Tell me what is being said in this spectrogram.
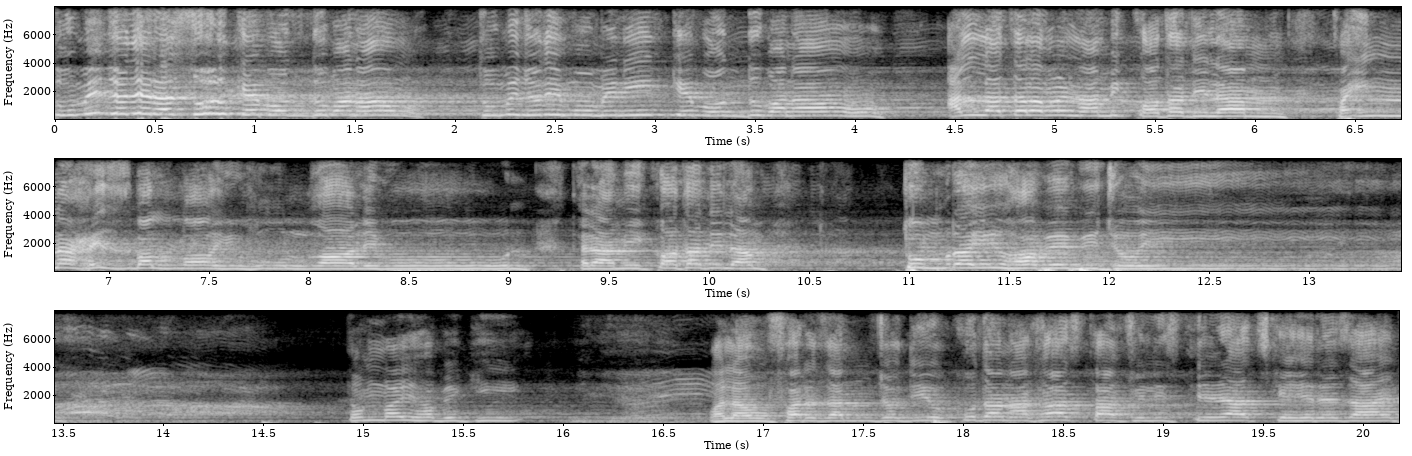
তুমি যদি রসুলকে বন্ধু বানাও, তুমি যদি মুমিনিনকে বন্ধু বানাও, আল্লাহ তালা বলেন, আমি কথা দিলাম তাহলে আমি কথা দিলাম, তোমরাই হবে বিজয়ী। তোমরাই হবে কি? ওলাউ ফারজান, যদিও খোদা না খাস্তা ফিলিস্তিনের আজকে হেরে যায়,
